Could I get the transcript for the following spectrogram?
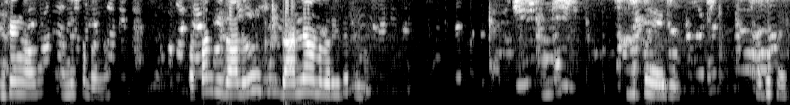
ఇంకేం కావాలి? నేను తీసుకుంటాను. ప్రస్తుతానికి ఈ చాలు. దానిలో ఉన్న దొరికితే ముప్పై ఐదు. Thirty five.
